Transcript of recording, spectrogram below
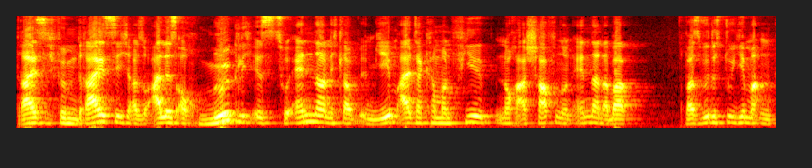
30, 35, also alles auch möglich ist zu ändern. Ich glaube, in jedem Alter kann man viel noch erschaffen und ändern, aber was würdest du jemandem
